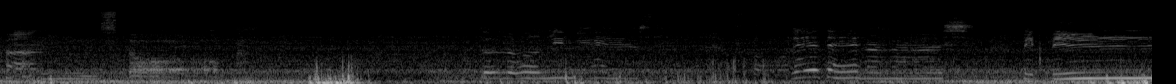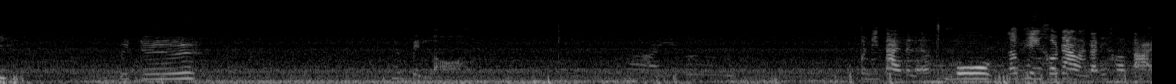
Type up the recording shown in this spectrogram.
คัน stop the loneliness started as ปิ ดดีปิดดีไม่ปิดหรอตายเออคนนี้ตายไปแล้วโบแล้วเพลงเขาดังหลังจากที่เขาตาย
